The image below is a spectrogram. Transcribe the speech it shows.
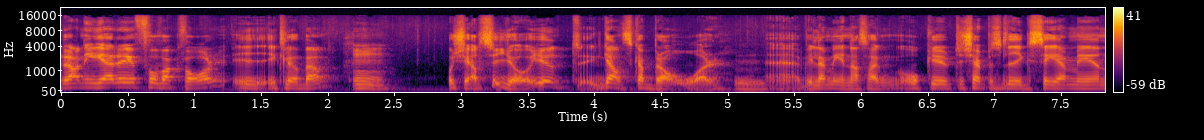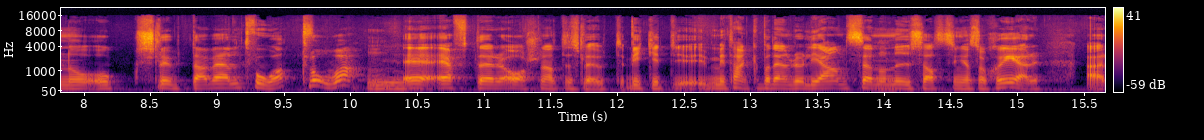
Ranieri får vara kvar i, i klubben. Och Chelsea gör ju ett ganska bra år, eh, vill jag minnas. Han åker ut i Champions League-semin och, och slutar väl Tvåa. tvåa eh, efter Arsenal till slut. Vilket med tanke på den rulliansen och nysatsningen som sker är,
